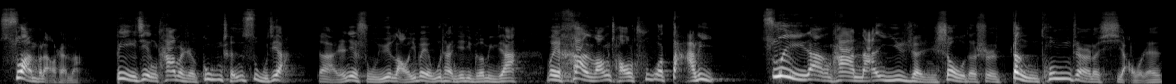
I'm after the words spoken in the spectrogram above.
算不了什么，毕竟他们是功臣宿将啊，人家属于老一辈无产阶级革命家，为汉王朝出过大力。最让他难以忍受的是邓通这样的小人，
